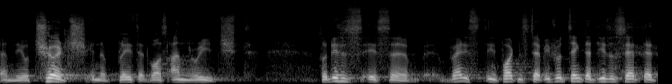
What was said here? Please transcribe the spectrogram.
a new church in a place that was unreached. So this is, is a very important step. If you think that Jesus said that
